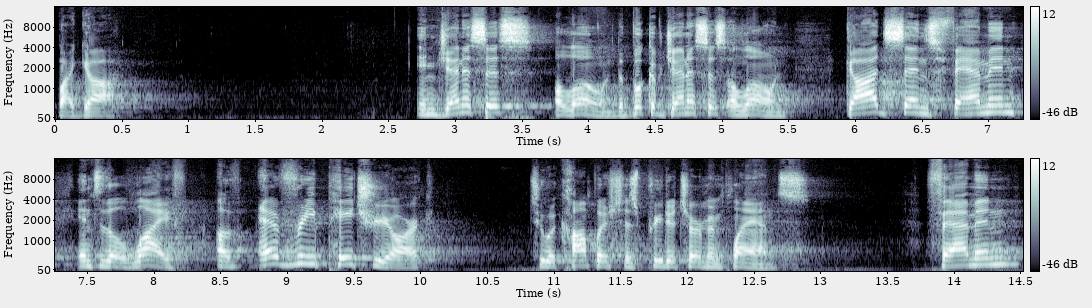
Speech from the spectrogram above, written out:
by God. In Genesis alone, the book of Genesis alone, God sends famine into the life of every patriarch to accomplish his predetermined plans. Famine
